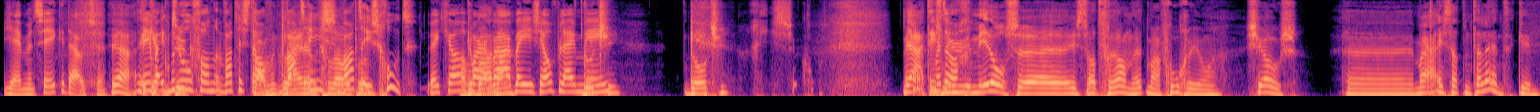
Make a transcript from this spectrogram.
Jij bent zeker Duitse. Ja, Nee, ik maar heb ik bedoel van, wat is dan, wat is, wat is goed? Weet je wel, waar, waar ben je zelf blij mee? Gucci, Dolce. Maar ja, het is nu inmiddels eh, is het wat veranderd. Maar vroeger, jongen, shows. Eh, maar ja, is dat een talent, Kim?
